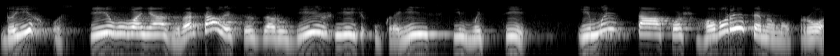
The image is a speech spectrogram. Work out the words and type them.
До їх оспівування зверталися зарубіжні й українські митці. І ми також говоритимемо про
